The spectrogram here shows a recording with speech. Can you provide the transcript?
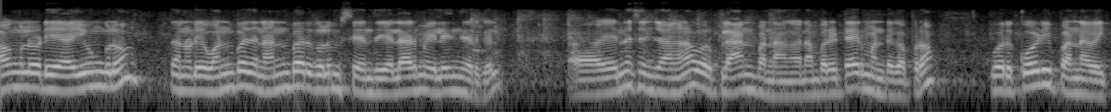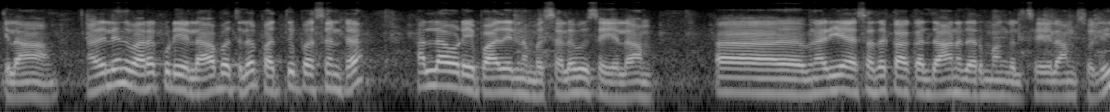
அவங்களுடைய இவங்களும் தன்னுடைய ஒன்பது நண்பர்களும் சேர்ந்து எல்லாருமே இளைஞர்கள். என்ன செஞ்சாங்கன்னா ஒரு பிளான் பண்ணாங்க. நம்ம ரிட்டையர்மெண்ட்டுக்கு அப்புறம் ஒரு கோழி பண்ணை வைக்கலாம். அதுலேருந்து வரக்கூடிய லாபத்தில் பத்து பர்சன்ட்டை அல்லாவுடைய பாதையில் நம்ம செலவு செய்யலாம். நிறைய சதக்காக்கள் தான தர்மங்கள் செய்யலாம்னு சொல்லி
